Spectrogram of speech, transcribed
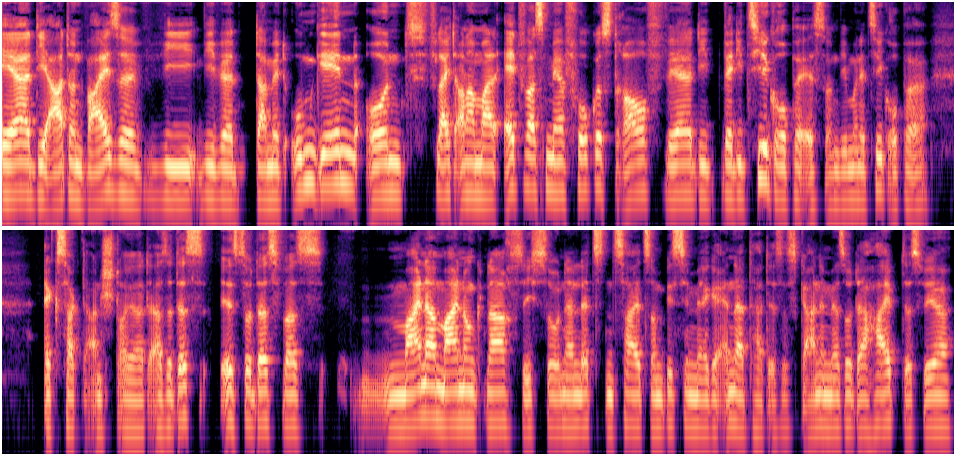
eher die Art und Weise, wie, wie wir damit umgehen und vielleicht auch nochmal etwas mehr Fokus drauf, wer die, wer die Zielgruppe ist und wie man eine Zielgruppe exakt ansteuert. Also das ist so das, was meiner Meinung nach sich so in der letzten Zeit so ein bisschen mehr geändert hat. Es ist gar nicht mehr so der Hype, dass wir,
